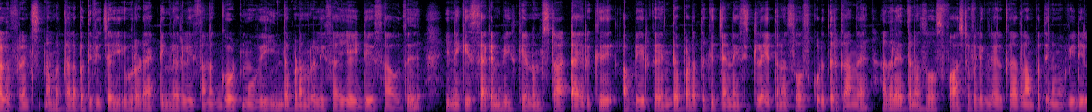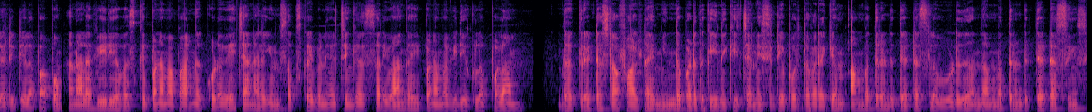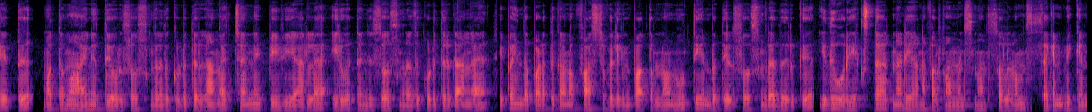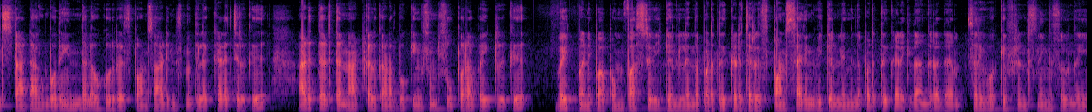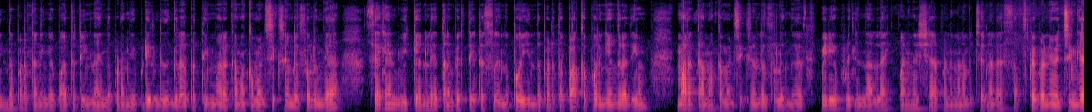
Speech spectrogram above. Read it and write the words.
Hello friends நம்ம தளபதி விஜய் இவரோட ஆக்டிங்கில் ரிலீஸ் ஆன கோட் மூவி இந்த படம் ரிலீஸ் ஆகி எயிட் டேஸ் ஆகுது. இன்றைக்கி செகண்ட் வீக் ஸ்டார்ட் ஆகிருக்கு அப்படி இருக்க இந்த படத்துக்கு சென்னை சிட்டியில் எத்தனை ஷோஸ் கொடுத்துருக்காங்க? அதில் எத்தனை ஷோஸ் ஃபாஸ்ட் ஃபில்லிங்கில் இருக்குது அதெல்லாம் பற்றி நம்ம வீடியோவில் டீட்டெயிலாக பார்ப்போம். அதனால் வீடியோவை ஸ்கிப் பண்ணாமல் பாருங்கள் கூடவே சேனலையும் சப்ஸ்கிரைப் பண்ணி வச்சுங்க. சரி வாங்க இப்போ நம்ம வீடியோக்குள்ளே போகலாம் the greatest of all time இந்த படத்துக்கு இன்றைக்கி சென்னை சிட்டியை பொறுத்த வரைக்கும் ஐம்பத்தி ரெண்டு தேட்டர்ஸில் ஓடுது. அந்த ஐம்பத்தி ரெண்டு தேட்டர்ஸையும் சேர்த்து மொத்தமாக ஐநூற்றி ஒரு ஷோஸுங்கிறது கொடுத்துருக்காங்க. சென்னை பிவிஆரில் இருபத்தஞ்சு ஷோஸுங்கிறது கொடுத்துருக்காங்க. இப்போ இந்த படத்துக்கான ஃபாஸ்ட் ஃபில்லிங் பார்த்தோம்னா நூற்றி எண்பத்தேழு ஷோஸுங்கிறது இருக்குது இது ஒரு எக்ஸ்ட்ராடினரியான பர்ஃபார்மன்ஸ் தான் சொல்லணும். செகண்ட் வீக்கெண்ட் ஸ்டார்ட் ஆகும்போது இந்த அளவுக்கு ஒரு ரெஸ்பான்ஸ் ஆடியன்ஸ் மத்தியில் கிடச்சிருக்கு. அடுத்தடுத்த நாட்களுக்கான புக்கிங்ஸும் சூப்பராக போயிட்டுருக்கு வெயிட் பண்ணி பார்ப்போம். ஃபர்ஸ்ட் வீக்கெண்டில் இந்த படத்துக்கு கிடைச்ச ரெஸ்பான்ஸ் செகண்ட் வீக்கெண்ட்லேயும் இந்த படத்துக்கு கிடைக்குதாங்கிறத. சரி ஓகே ஃப்ரெண்ட்ஸ் நீங்கள் சொல்லுங்கள் இந்த படத்தை நீங்கள் பார்த்துட்டிங்கன்னா இந்த படம் எப்படி இருந்ததுங்கிறத பற்றி மறக்காமல் கமெண்ட் செக்ஷனில் சொல்லுங்கள் செகண்ட் வீக்கெண்டில் எத்தனை பேர் தேட்டர்ஸில் இருந்து போய் இந்த படத்தை பார்க்க போகிறீங்கிறதையும் மறக்காமல் கமெண்ட் செக்ஷனில் சொல்லுங்கள் வீடியோ பிடிச்சிருந்தா லைக் பண்ணுங்கள் ஷேர் பண்ணுங்கள் நம்ம சேனலை சப்ஸ்கிரைப் பண்ணி வச்சுங்க.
